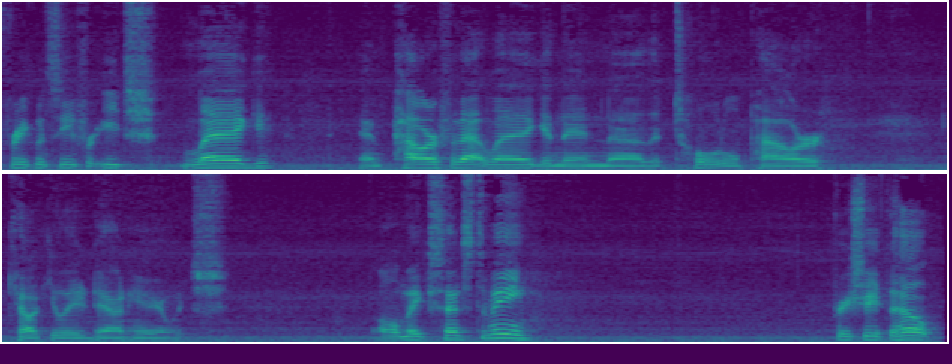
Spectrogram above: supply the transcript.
frequency for each leg, and power for that leg, and then uh, the total power calculated down here, which all makes sense to me. Appreciate the help.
